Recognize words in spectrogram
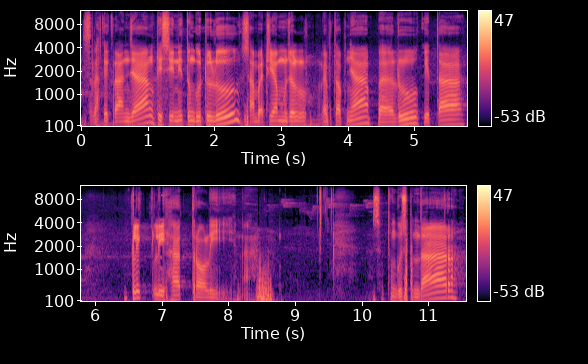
Setelah ke keranjang di sini tunggu dulu sampai dia muncul laptopnya baru kita klik lihat troli. Nah tunggu sebentar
